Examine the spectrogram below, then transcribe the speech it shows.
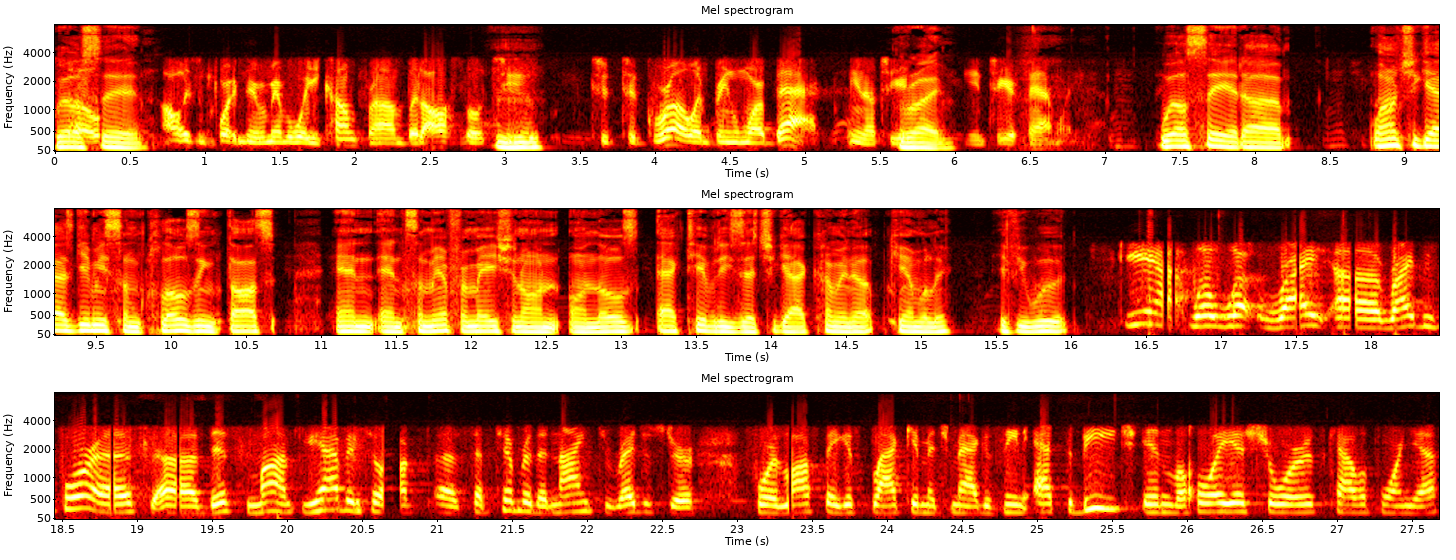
well so said. Always important to remember where you come from, but also to mm-hmm. to, to grow and bring more back, you know, to your right. to your family. Well said. Uh, why don't you guys give me some closing thoughts and, and some information on, on those activities that you got coming up, Kimberly, if you would? Yeah, well, what, right uh, right before us uh, this month, you have until uh, September the 9th to register for Las Vegas Black Image Magazine at the beach in La Jolla Shores, California,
